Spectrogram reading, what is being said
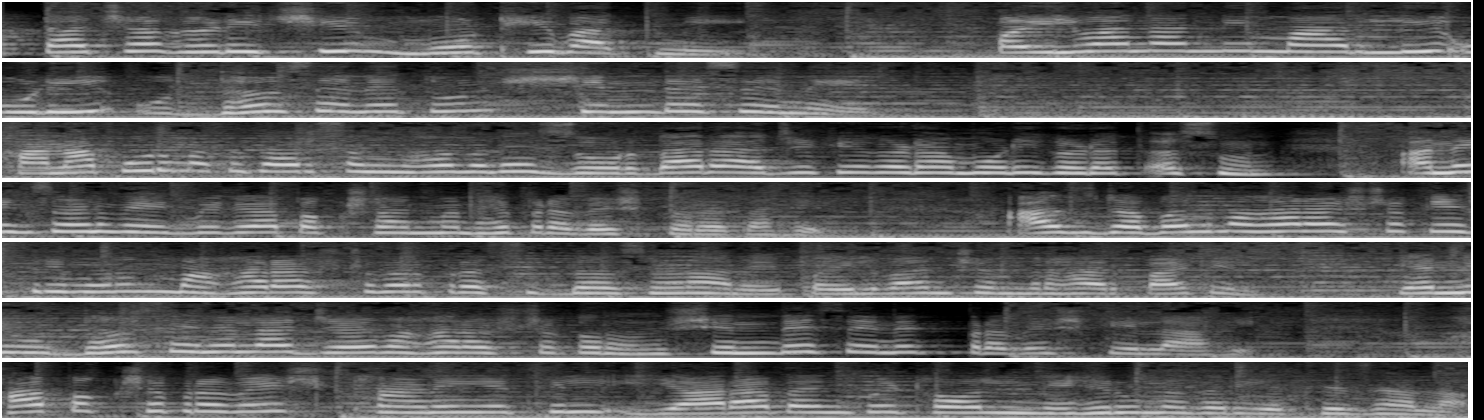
आताच्या घडीची मोठी बातमी. पैलवानांनी मारली उडी उद्धव सेनेतून शिंदे सेनेत. खानापूर मतदारसंघामध्ये जोरदार राजकीय घडामोडी घडत असून अनेक जण वेगवेगळ्या पक्षांमध्ये प्रवेश करत आहेत. आज डबल महाराष्ट्र केसरी म्हणून महाराष्ट्रभर प्रसिद्ध असणारे पैलवान चंद्रहार पाटील यांनी उद्धव सेनेला जय महाराष्ट्र करून शिंदे सेनेत प्रवेश केला आहे. हा पक्षप्रवेश ठाणे येथील यारा बँक्वेट हॉल नेहरू नगर येथे झाला.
